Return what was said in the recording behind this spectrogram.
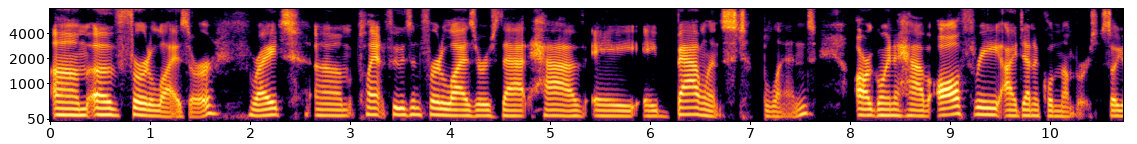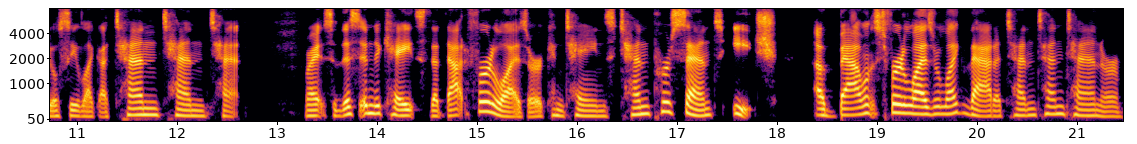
um, of fertilizer, right? Um, plant foods and fertilizers that have a, a balanced blend are going to have all three identical numbers. So you'll see like a 10, 10, 10, right? So this indicates that that fertilizer contains 10% each. A balanced fertilizer like that, a 10, 10, 10, or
